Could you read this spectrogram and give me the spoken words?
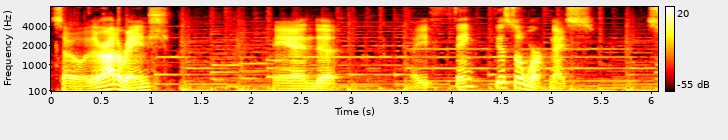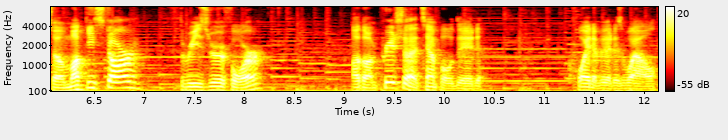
So, they're out of range. And uh, I think this will work. Nice. So, Monkey Star, 304. Although I'm pretty sure that Temple did quite a bit as well.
